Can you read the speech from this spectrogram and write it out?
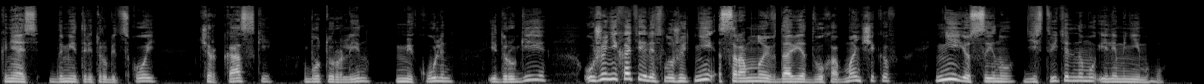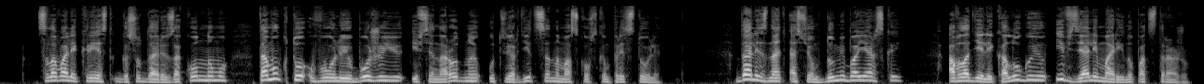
князь Дмитрий Трубецкой, Черкасский, Бутурлин, Микулин и другие, уже не хотели служить ни срамной вдове двух обманщиков, ни ее сыну, действительному или мнимому целовали крест государю законному, тому, кто волею Божию и всенародную утвердится на московском престоле. Дали знать о сём думе боярской, овладели Калугою и взяли Марину под стражу.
